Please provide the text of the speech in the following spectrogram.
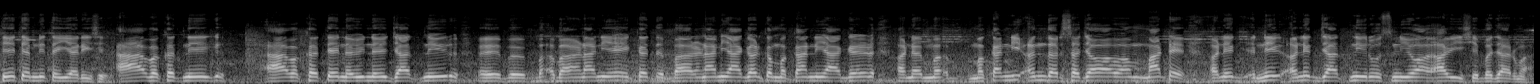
તે તેમની તૈયારી છે. આ વખતની આ વખતે નવી નવી જાતની બારણાની એક બારણાની આગળ કે મકાનની આગળ અને મકાનની અંદર સજાવવા માટે અનેક અનેક જાતની રોશનીઓ આવી છે બજારમાં.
